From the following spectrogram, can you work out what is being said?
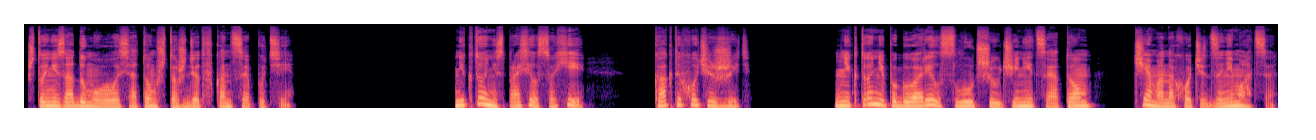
что не задумывалась о том, что ждет в конце пути. Никто не спросил Сохи, как ты хочешь жить? Никто не поговорил с лучшей ученицей о том, чем она хочет заниматься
